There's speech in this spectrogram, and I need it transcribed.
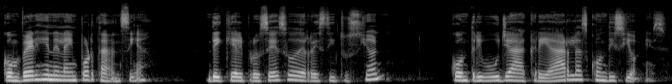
convergen en la importancia de que el proceso de restitución contribuya a crear las condiciones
